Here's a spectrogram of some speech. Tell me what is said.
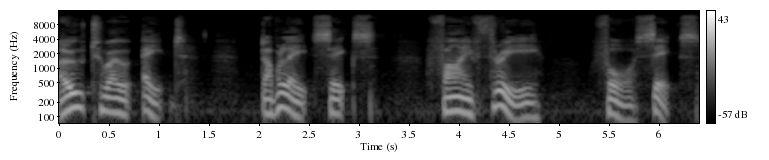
0208 886 5346.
